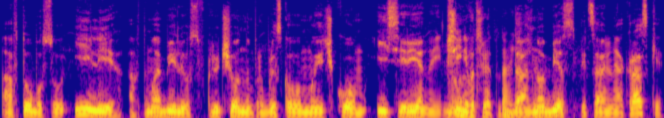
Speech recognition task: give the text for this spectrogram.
автобусу или автомобилю с включенным проблесковым маячком и сиреной. Но, Синего цвета, да. Да, но без специальной окраски.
